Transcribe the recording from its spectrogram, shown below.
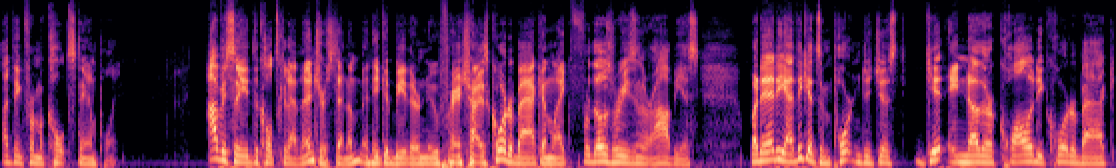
I think, from a Colt standpoint. Obviously, the Colts could have an interest in him and he could be their new franchise quarterback. And, like, for those reasons are obvious. But, Eddie, I think it's important to just get another quality quarterback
